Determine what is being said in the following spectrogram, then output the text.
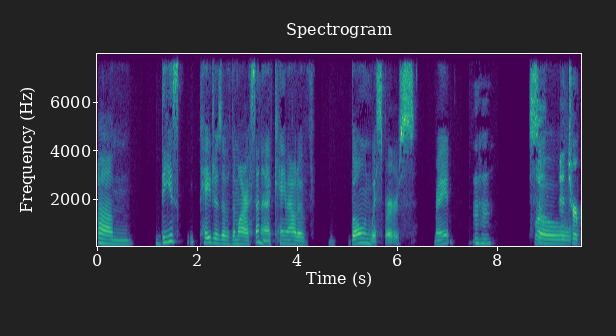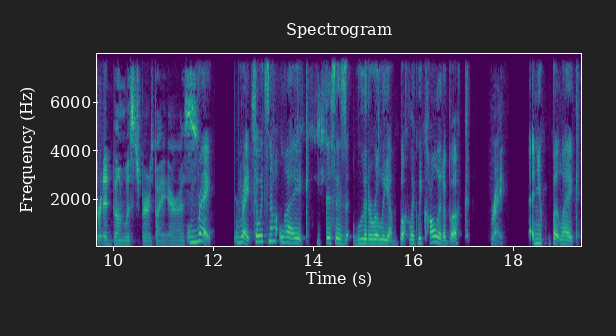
um these pages of the marasenna came out of bone whispers right? Mm-hmm. so well interpreted bone whispers by eris. Right. Right. So it's not like this is literally a book. Like we call it a book, Right. and you, but like,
